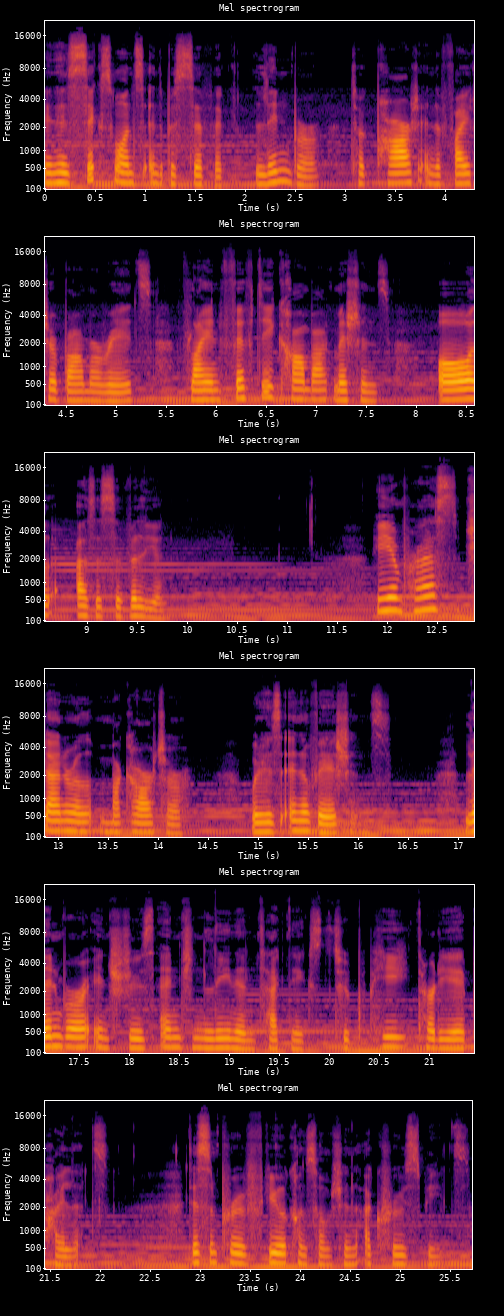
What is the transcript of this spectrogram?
In his six months in the Pacific, Lindbergh took part in the fighter bomber raids, flying 50 combat missions, all as a civilian. He impressed General MacArthur with his innovations. Lindbergh introduced engine lean-in techniques to P 38 pilots. This improved fuel consumption at cruise speeds.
